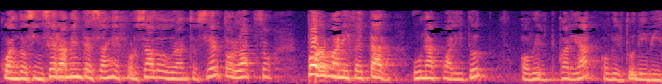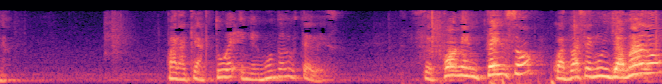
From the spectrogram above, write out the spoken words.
cuando sinceramente se han esforzado durante cierto lapso por manifestar una cualidad o, vir- cualidad o virtud divina para que actúe en el mundo de ustedes se ponen tenso cuando hacen un llamado,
